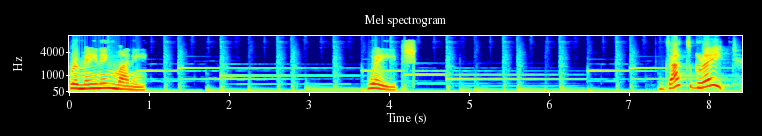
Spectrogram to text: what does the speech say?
Remaining money. Wage. That's great!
